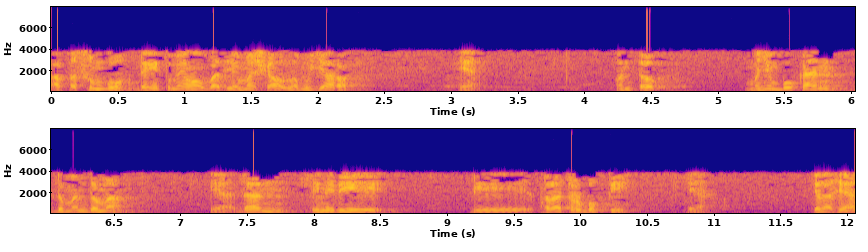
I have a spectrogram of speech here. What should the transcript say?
apa sembuh dan itu memang obat ya masya Allah mujarab ya untuk menyembuhkan demam-demam ya dan ini di di telah terbukti ya jelas ya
